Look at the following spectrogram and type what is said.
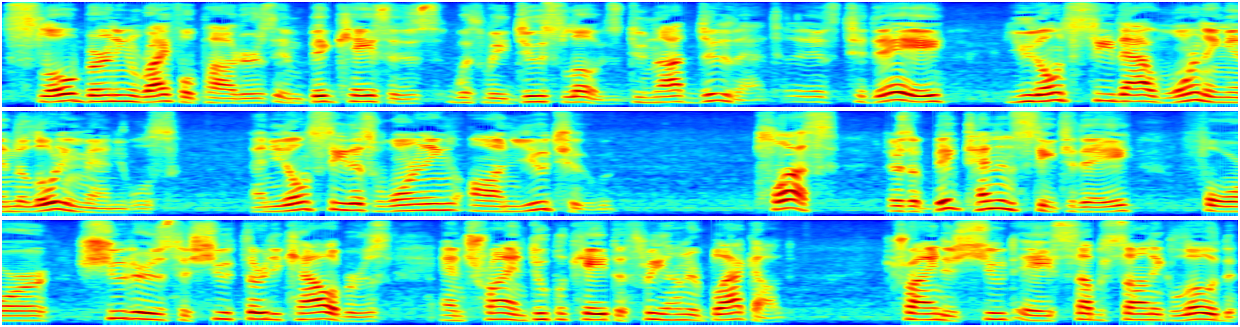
slow burning rifle powders in big cases with reduced loads. Do not do that. Is today you don't see that warning in the loading manuals and you don't see this warning on YouTube. Plus, there's a big tendency today for shooters to shoot 30 calibers and try and duplicate the 300 blackout trying to shoot a subsonic load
